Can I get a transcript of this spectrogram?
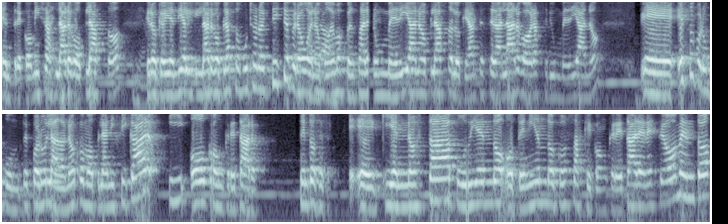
entre comillas largo plazo. Bien. Creo que hoy en día el largo plazo mucho no existe, pero bueno, no. podemos pensar en un mediano plazo, lo que antes era largo, ahora sería un mediano. Eh, eso por un punto, por un lado, ¿no? Como planificar y o concretar. Entonces, eh, quien no está pudiendo o teniendo cosas que concretar en este momento,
